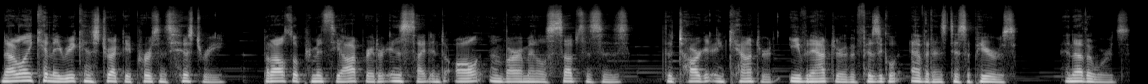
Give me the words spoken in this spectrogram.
Not only can they reconstruct a person's history, but also permits the operator insight into all environmental substances the target encountered even after the physical evidence disappears. In other words,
